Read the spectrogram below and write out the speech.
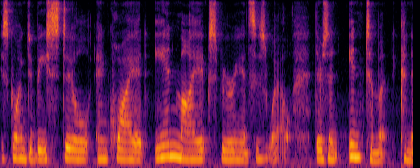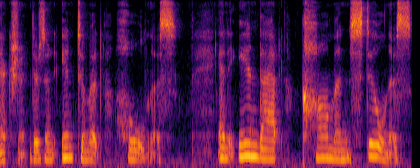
is going to be still and quiet in my experience as well. There's an intimate connection, there's an intimate wholeness. And in that common stillness,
